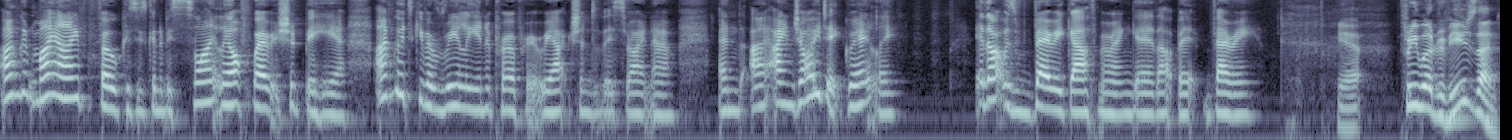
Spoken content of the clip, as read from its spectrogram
I'm going my eye focus is going to be slightly off where it should be here. I'm going to give a really inappropriate reaction to this right now. And I, I enjoyed it greatly. That was very Garth Marenghi, that bit. Very. Yeah. Three word reviews then.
